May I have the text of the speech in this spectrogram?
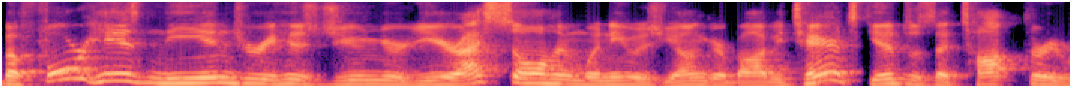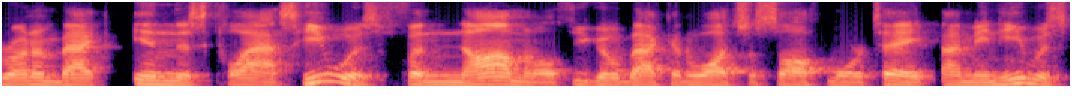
before his knee injury his junior year, I saw him when he was younger, Bobby. Terrence Gibbs was a top three running back in this class. He was phenomenal. If you go back and watch the sophomore tape, I mean, he was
